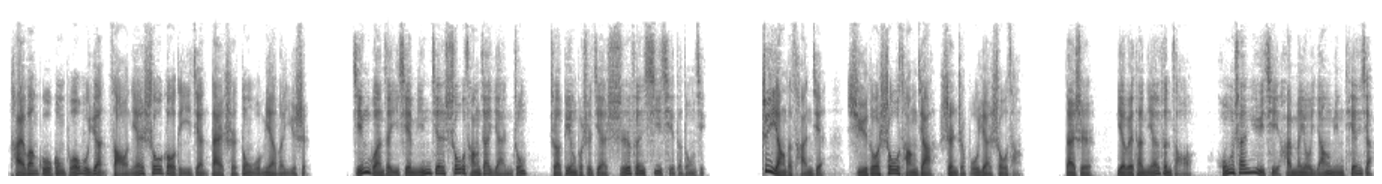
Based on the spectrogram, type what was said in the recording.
台湾故宫博物院早年收购的一件带齿动物面纹玉饰，尽管在一些民间收藏家眼中，这并不是件十分稀奇的东西。这样的残件，许多收藏家甚至不愿收藏，但是因为它年份早。红山玉器还没有扬名天下，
